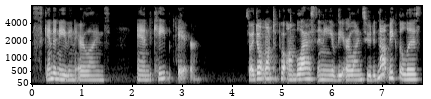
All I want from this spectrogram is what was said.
Scandinavian Airlines, and Cape Air. So I don't want to put on blast any of the airlines who did not make the list,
